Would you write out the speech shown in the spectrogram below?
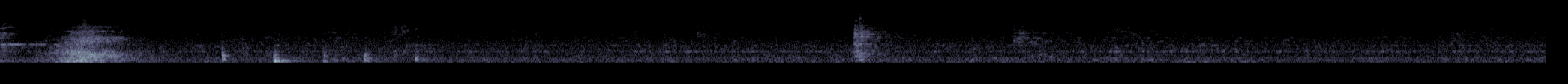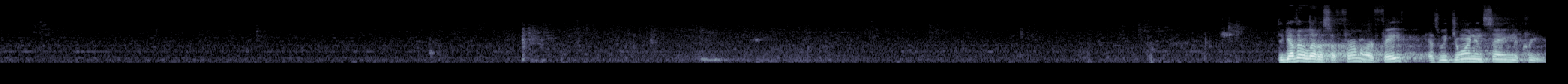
Together, let us affirm our faith as we join in saying the Creed.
